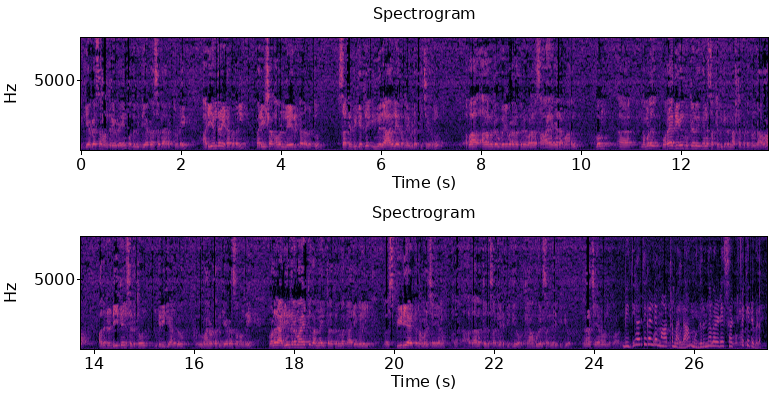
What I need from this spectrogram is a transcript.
വിദ്യാഭ്യാസ മന്ത്രിയുടെയും പൊതുവിദ്യാഭ്യാസ ഡയറക്ടറുടെയും അടിയന്തര ഇടപെടൽ പരീക്ഷാഭവൻ നേരിട്ട് ഇടപെട്ടു. സർട്ടിഫിക്കറ്റ് ഇന്ന് രാവിലെ തന്നെ ഇവിടെ എത്തിച്ചേർന്നു. അപ്പൊ അത് അവന്റെ ഉപരിപഠനത്തിന് വളരെ സഹായകരമാകും. അപ്പം നമ്മൾ കുറേയധികം കുട്ടികൾ ഇങ്ങനെ സർട്ടിഫിക്കറ്റ് നഷ്ടപ്പെട്ടിട്ടുണ്ടാവാം. അതിന്റെ ഡീറ്റെയിൽസ് എടുത്തുകൊണ്ടിരിക്കുകയാണ് ബഹു- ബഹുമാനപ്പെട്ട വിദ്യാഭ്യാസ മന്ത്രി. വളരെ അടിയന്തരമായിട്ട് തന്നെ ഇത്തരത്തിലുള്ള കാര്യങ്ങളിൽ സ്പീഡിയായിട്ട് നമ്മൾ ചെയ്യണം. അദാലത്തിൽ സംഘടിപ്പിക്കുകയോ ക്യാമ്പുകൾ സംഘടിപ്പിക്കുകയോ അങ്ങനെ ചെയ്യണമെന്ന് പറഞ്ഞു. വിദ്യാർത്ഥികളുടെ മാത്രമല്ല മുതിർന്നവരുടെ സർട്ടിഫിക്കറ്റുകളും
